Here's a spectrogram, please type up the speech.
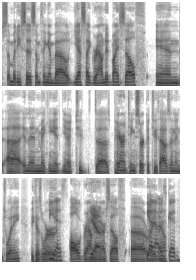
somebody says something about yes I grounded myself and uh, and then making it you know two, uh, parenting circa 2020 because we're Yes. all grounding Yeah. ourselves uh, Yeah, right that now. was good.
